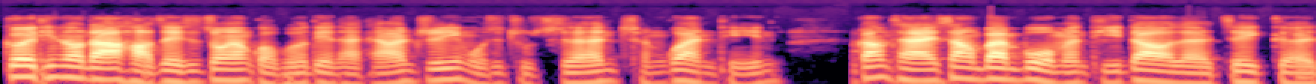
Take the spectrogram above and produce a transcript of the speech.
各位听众，大家好，这里是中央广播电台台湾之音，我是主持人陈冠廷。刚才上半部我们提到了这个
